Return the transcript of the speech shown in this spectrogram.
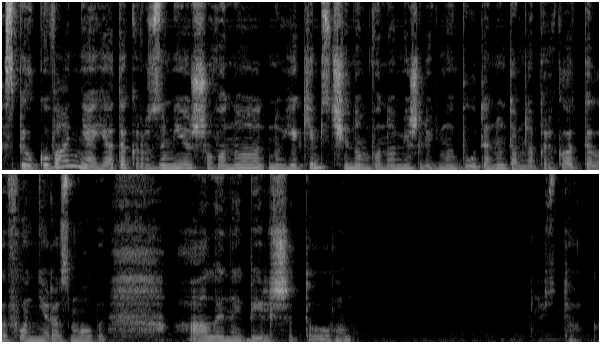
Спілкування, я так розумію, що воно ну, якимсь чином воно між людьми буде. Ну, там, наприклад, телефонні розмови. але не більше того. Ось так.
